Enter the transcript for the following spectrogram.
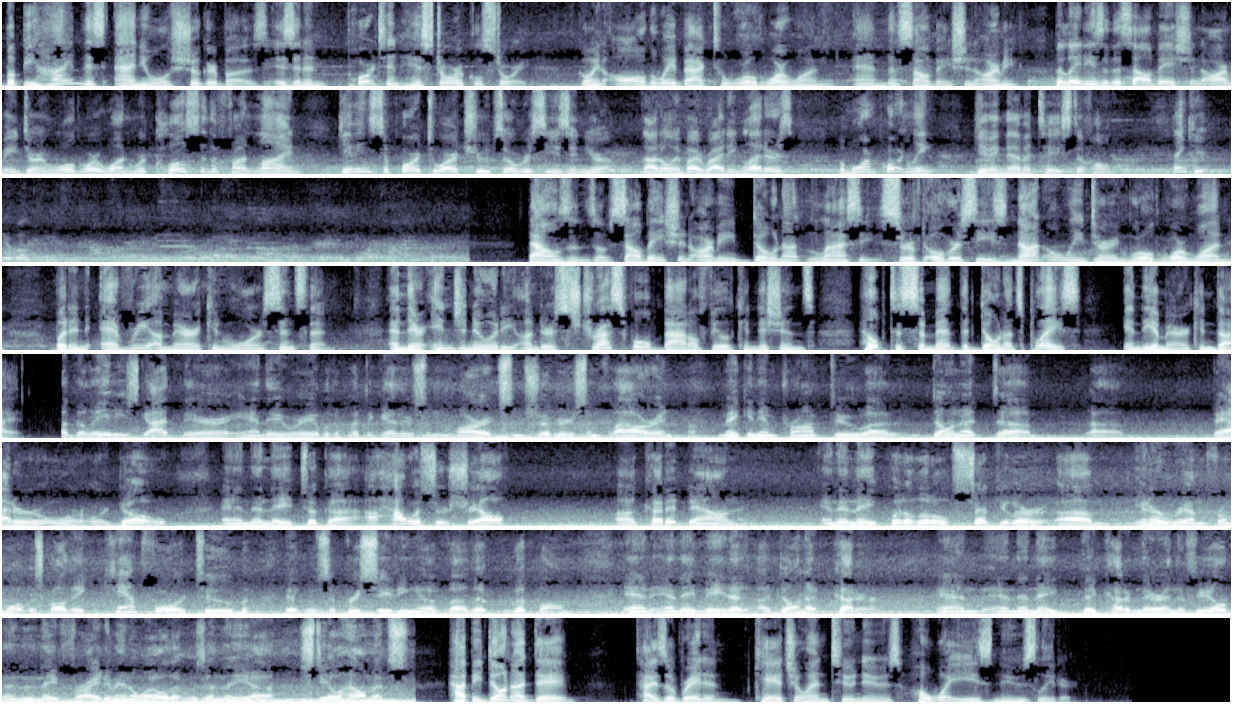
But behind this annual sugar buzz is an important historical story going all the way back to World War I and the Salvation Army. The ladies of the Salvation Army during World War I were close to the front line, giving support to our troops overseas in Europe, not only by writing letters, but more importantly, giving them a taste of home. Thank you. You're welcome. Thousands of Salvation Army donut lassies served overseas not only during World War I, but in every American war since then and their ingenuity under stressful battlefield conditions helped to cement the donut's place in the American diet. The ladies got there and they were able to put together some lard, some sugar, some flour, and make an impromptu uh, donut uh, uh, batter or, or, dough. And then they took a, a howitzer shell, uh, cut it down, and then they put a little circular um, inner rim from what was called a camphor tube. It was a preceding of uh, lip, lip balm, and, and they made a, a, donut cutter. And, and then they, they cut them there in the field, and then they fried them in oil that was in the uh, steel helmets. Happy Donut Day! Tyzo Braden, KHON 2 News, Hawaii's news leader.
